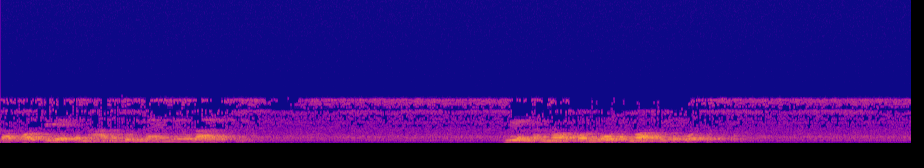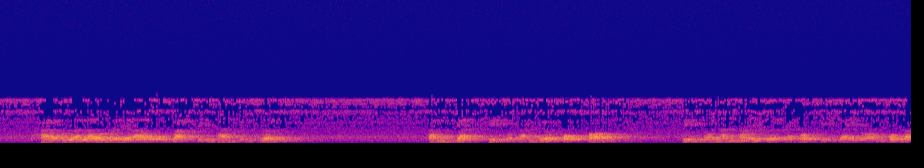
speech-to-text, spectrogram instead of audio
ก็เพราะกิเลสปัญหามันรุนแรงเร็วร้ายเรื่องทางนอกความรู้ทางนอกที่จะตัวเถิดถ้าเผื่อเราไม่ได้เอาหลักศีลธรรมเป็นเครื่องกำจัดสิ่งเหล่านั้นเพื่อปกป้องสิ่งเหล่านั้นไม่เกิดกระทบจิตใจของพวกเรา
